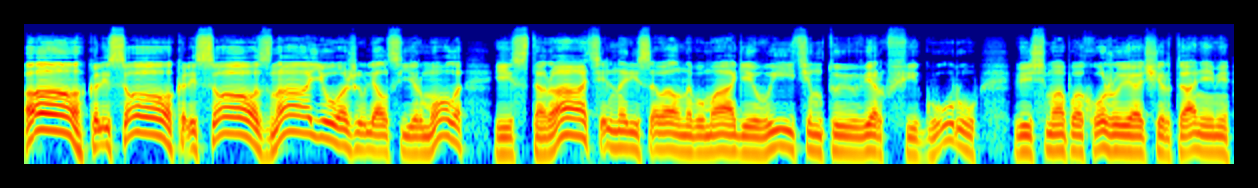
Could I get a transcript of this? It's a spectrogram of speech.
«А, колесо, колесо, знаю!» — оживлялся Ермола и старательно рисовал на бумаге вытянутую вверх фигуру, весьма похожую очертаниями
